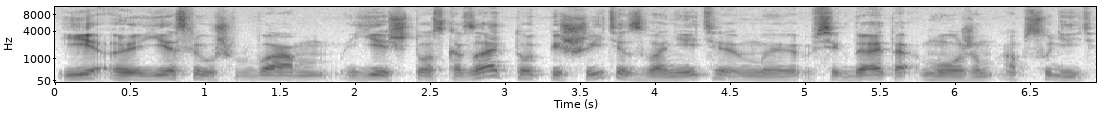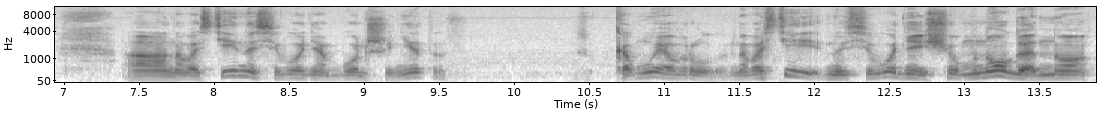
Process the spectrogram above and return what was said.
И э, если уж вам есть что сказать, то пишите, звоните, мы всегда это можем обсудить. А новостей на сегодня больше нет. Кому я вру? Новостей на сегодня еще много, но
